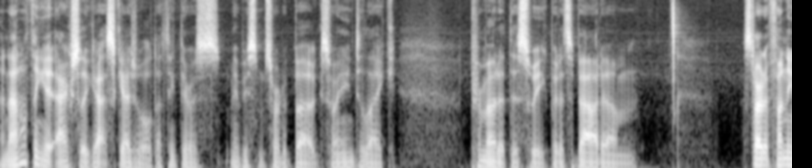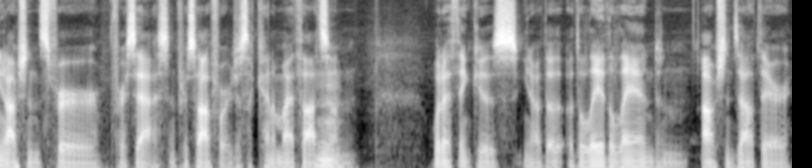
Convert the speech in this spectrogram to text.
and I don't think it actually got scheduled. I think there was maybe some sort of bug, so I need to like promote it this week. But it's about um, startup funding options for for SaaS and for software. Just like kind of my thoughts Mm. on what I think is you know the the lay of the land and options out there.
